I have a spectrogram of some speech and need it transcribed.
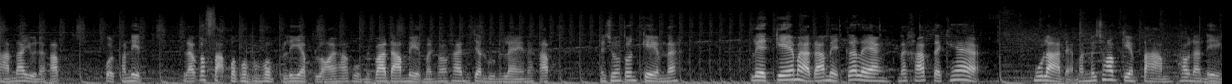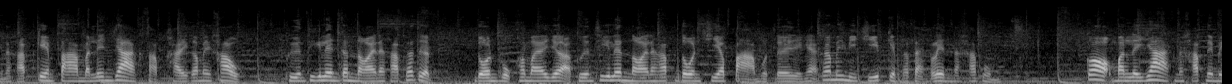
ตามได้อยู่นะครับ กดผลิตแล้วก็สับปบๆเรียบร้อยครับผมเป็นว่าดาเมจมันค่อนข้างที่จะรุนแรงนะครับ ในช่วงต้นเกมนะ เลดเกมอะดาเมจก็แรงนะครับ แต่แค่มูลาดเนี่ยมันไม่ชอบเกมตามเท่านั้นเองนะครับ เกมตามมันเล่นยากสับใครก็ไม่เข้า พื้นที่เล่นก็น้อยนะครับ ถ้าเกิดโดนบุกเข้ามาเยอะพื้นที่เล่นน้อยนะครับ โดนเคลียร์ป่าหมดเลยอย่างเงี้ยก็ไม่มีคีปเก็บสแต็กเล่นนะครับผมก็มันเลยยากนะครับในเม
